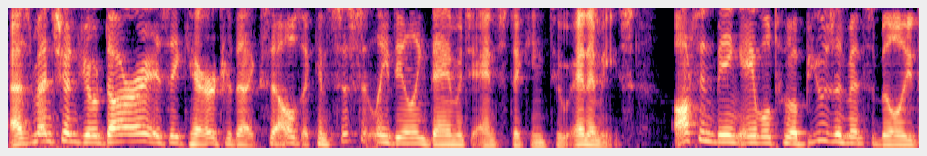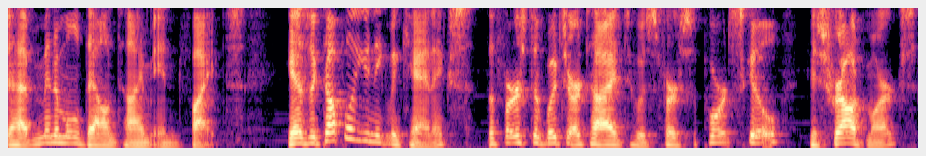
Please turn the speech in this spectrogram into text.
As mentioned, Yodarha is a character that excels at consistently dealing damage and sticking to enemies, often being able to abuse invincibility to have minimal downtime in fights. He has a couple unique mechanics, the first of which are tied to his first support skill, his Shroud Marks.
